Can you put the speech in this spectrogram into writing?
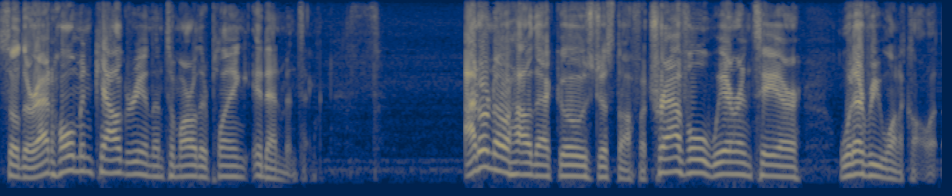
So they're at home in Calgary, and then tomorrow they're playing in Edmonton. I don't know how that goes just off of travel, wear and tear, whatever you want to call it.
